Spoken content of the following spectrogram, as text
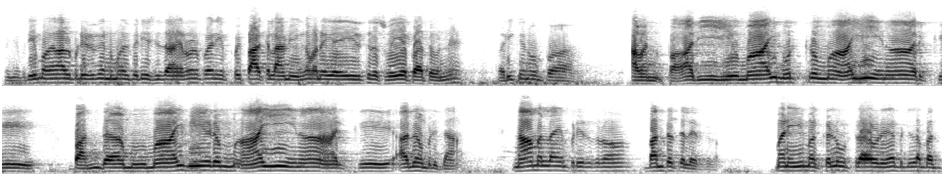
கொஞ்சம் அப்படியே மகனால் இப்படி இருக்கு நம்ம பெரிய சித்தாந்தம். போய் பார்க்கலாமே. எங்க இருக்கிற சுவையை பார்த்த உடனே படிக்கணும்ப்பா. அவன் பாதியுமாய் முற்றும் ஆயினார்க்கு பந்தமுமாய் வீடும் ஆயினார்க்கு. அதுவும் அப்படித்தான். நாமெல்லாம் எப்படி இருக்கிறோம்? பந்தத்துல இருக்கிறோம். மணி மக்கள் உற்றாவுடைய அப்படிலாம் எல்லாம் பந்தம்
